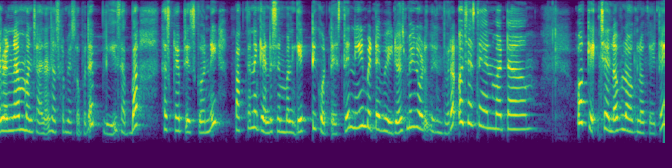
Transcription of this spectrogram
ఎవరైనా మన ఛానల్ సబ్స్క్రైబ్ చేసుకోకపోతే ప్లీజ్ అబ్బా సబ్స్క్రైబ్ చేసుకోండి. పక్కన గంట సింబల్ గట్టి కొట్టేస్తే నేను పెట్టే వీడియోస్ మీకు నోటిఫికేషన్ ద్వారా వచ్చేస్తాయి అనమాట ఓకే చలో బ్లాగ్లోకి అయితే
